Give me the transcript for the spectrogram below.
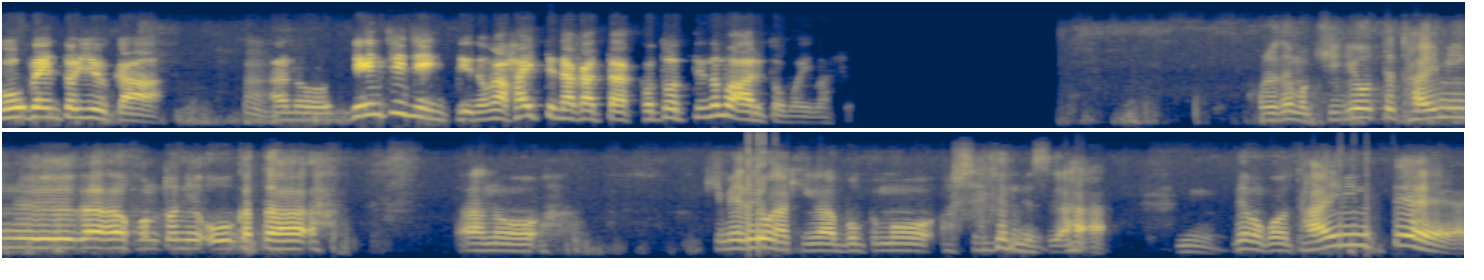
合弁というか、あの、現地人っていうのが入ってなかったことっていうのもあると思います。これでも企業ってタイミングが本当に大方、あの、決めるような気が僕もしてるんですが、うん、でもこのタイミングって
